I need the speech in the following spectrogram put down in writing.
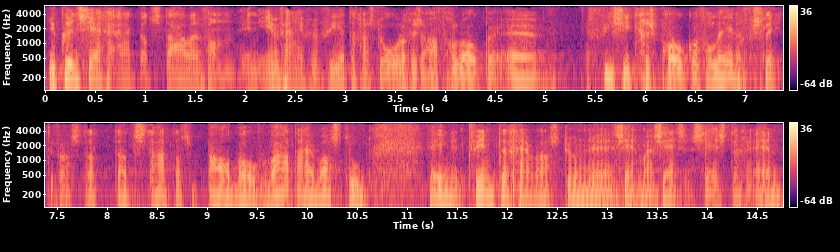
Je kunt zeggen eigenlijk dat Stalin van in 1945, als de oorlog is afgelopen, uh, fysiek gesproken volledig versleten was. Dat, dat staat als een paal boven water. Hij was toen 21, hij was toen eh, zeg maar 66 en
